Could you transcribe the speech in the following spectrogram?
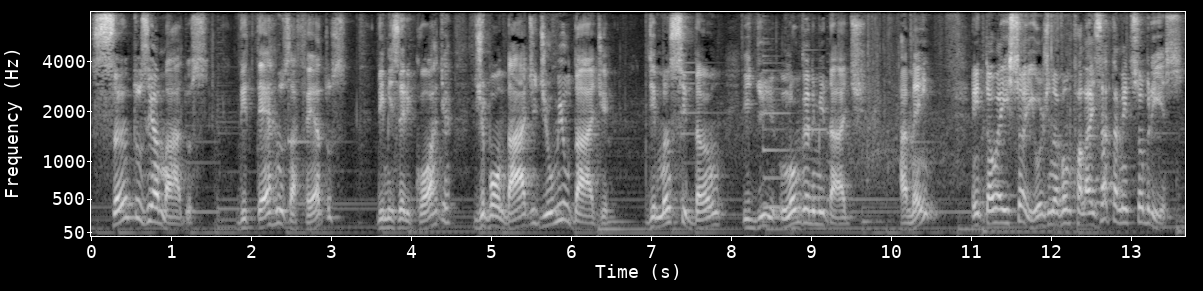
santos e amados, de ternos afetos, de misericórdia, de bondade, de humildade, de mansidão e de longanimidade. Amém? Então é isso aí. Hoje nós vamos falar exatamente sobre isso.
